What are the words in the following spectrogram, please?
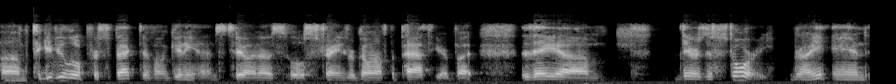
um, to give you a little perspective on guinea hens too, I know it's a little strange. We're going off the path here, but they um, there's a story, right? And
